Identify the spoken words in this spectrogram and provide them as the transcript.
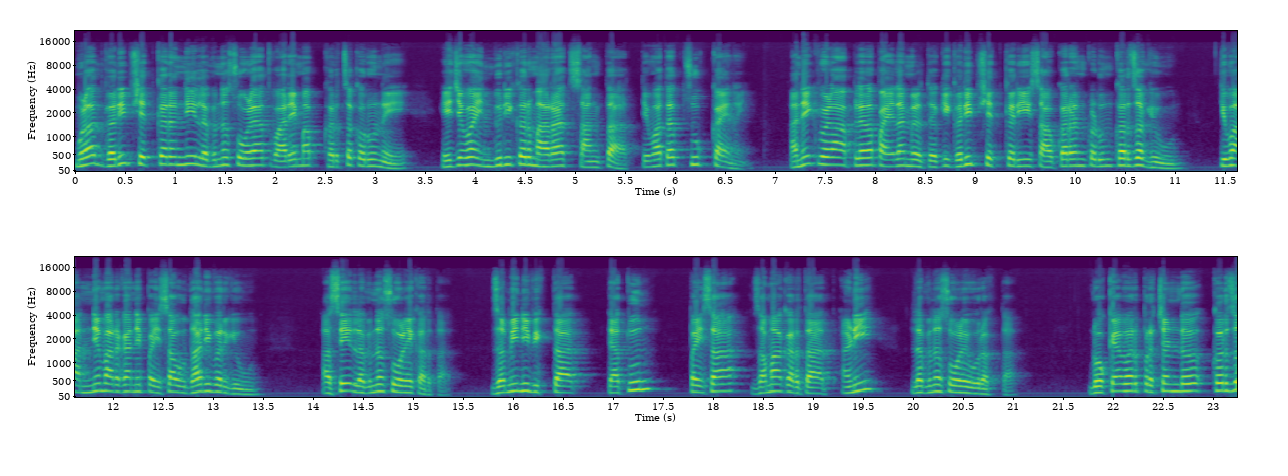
मुळात गरीब शेतकऱ्यांनी लग्न सोहळ्यात वारेमाप खर्च करू नये हे जेव्हा इंदुरीकर महाराज सांगतात तेव्हा त्यात चूक काय नाही. अनेक वेळा आपल्याला पाहायला मिळतं की गरीब शेतकरी सावकारांकडून कर्ज घेऊन किंवा अन्य मार्गाने पैसा उधारीवर घेऊन असे लग्न सोहळे करतात. जमिनी विकतात त्यातून पैसा जमा करतात आणि लग्न सोहळे उरकतात. डोक्यावर प्रचंड कर्ज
